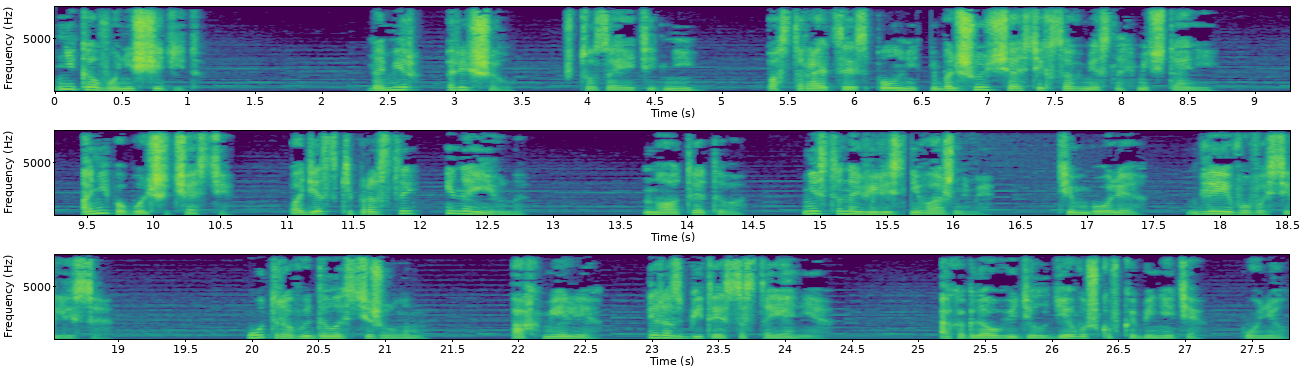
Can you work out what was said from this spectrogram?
никого не щадит. Дамир решил, что за эти дни постарается исполнить небольшую часть их совместных мечтаний. Они по большей части по-детски просты и наивны, но от этого не становились неважными, тем более для его Василисы. Утро выдалось тяжелым, похмелье и разбитое состояние. А когда увидел девушку в кабинете, понял,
